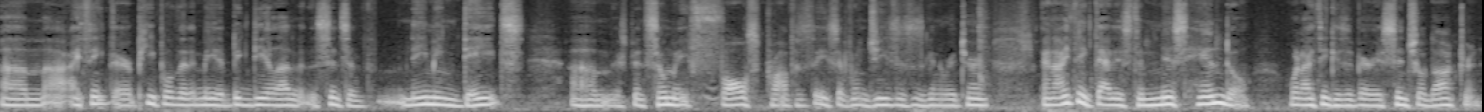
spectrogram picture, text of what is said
Um, I think there are people that have made a big deal out of it in the sense of naming dates. Um, there's been so many false prophecies of when Jesus is going to return. And I think that is to mishandle what I think is a very essential doctrine.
